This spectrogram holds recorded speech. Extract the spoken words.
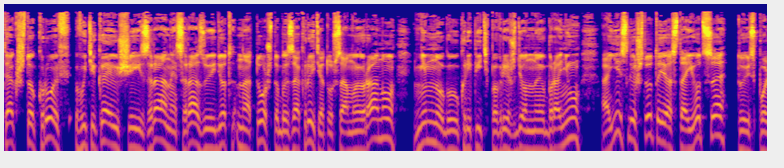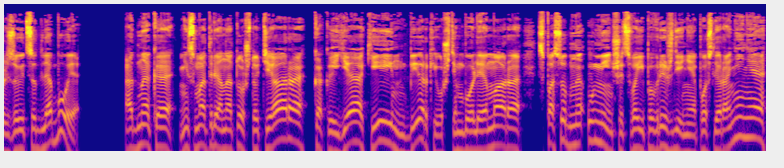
Так что кровь, вытекающая из раны, сразу идет на то, чтобы закрыть эту самую рану, немного укрепить поврежденную броню, а если что-то и остается, то используется для боя. Однако, несмотря на то, что Тиара, как и я, Кейн, Берг и уж тем более Мара, способна уменьшить свои повреждения после ранения,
